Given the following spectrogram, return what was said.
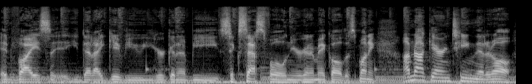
advice that I give you, you're going to be successful and you're going to make all this money. I'm not guaranteeing that at all.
